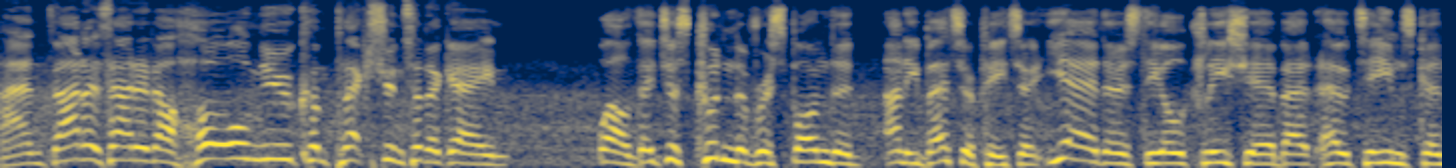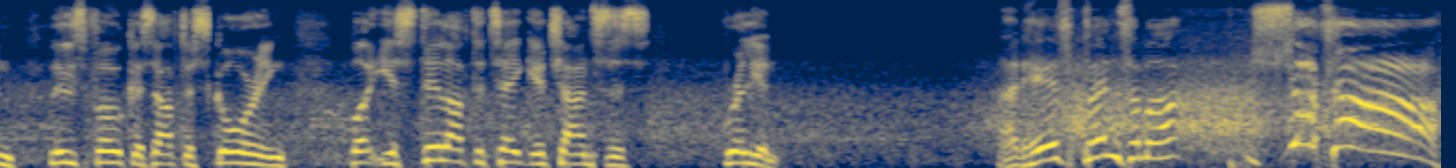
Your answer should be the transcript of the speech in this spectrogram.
And that has added a whole new complexion to the game. Well, they just couldn't have responded any better, Peter. Yeah, there's the old cliche about how teams can lose focus after scoring, but you still have to take your chances. Brilliant. And here's Benzema. Shota!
